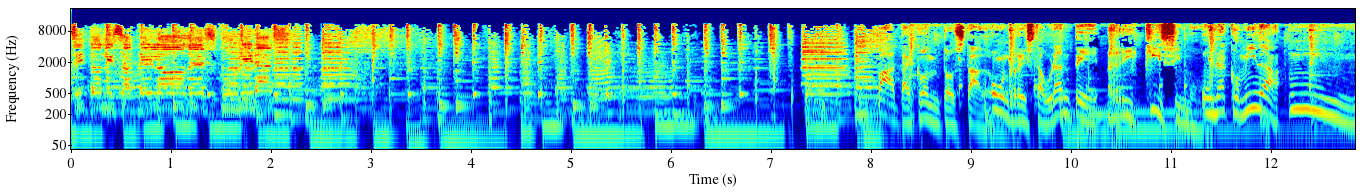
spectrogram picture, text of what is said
Sintonízate Tostado. Un restaurante riquísimo. Una comida mmm,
